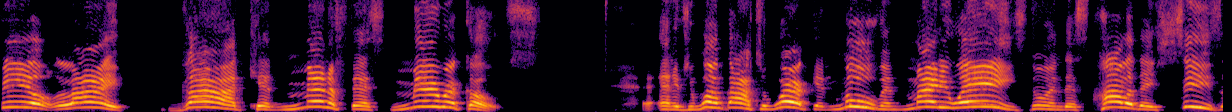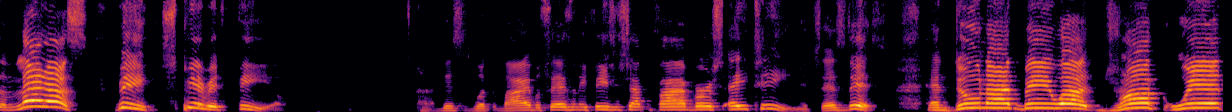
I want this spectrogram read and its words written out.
filled life, God can manifest miracles. And if you want God to work and move in mighty ways during this holiday season, let us be spirit filled. Uh, this is what the Bible says in Ephesians chapter 5, verse 18. It says this, and do not be what? Drunk with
